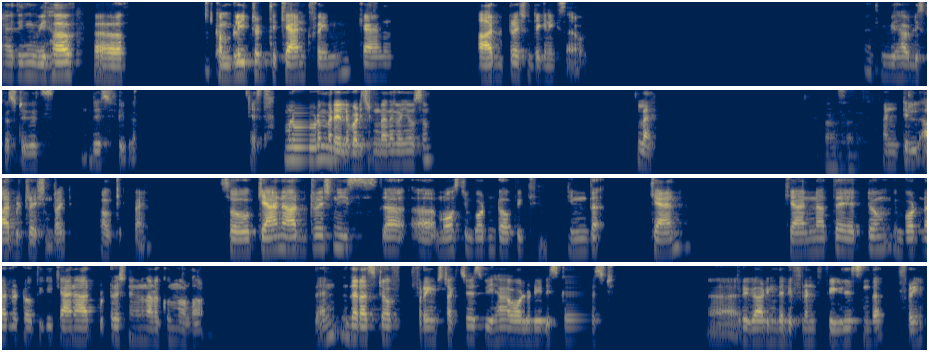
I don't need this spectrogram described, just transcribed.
I think we have uh, completed the CAN training, CAN arbitration techniques and all. I think we have discussed this this figure. Yes. നമ്മൾ ഇവിടം വരെയല്ലേ പഠിച്ചിട്ടുണ്ടായിരുന്നു കഴിഞ്ഞ ദിവസം അല്ലേ ആ sir until arbitration, right? Okay, fine. So CAN arbitration is the uh, most important topic in the CAN. ക്യാനകത്തെ ഏറ്റവും important ആയിട്ടുള്ള topic can arbitration എങ്ങനെ നടക്കും എന്നുള്ളതാണ് Then the rest of frame structures we have already discussed uh, regarding the different fields in the frame.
